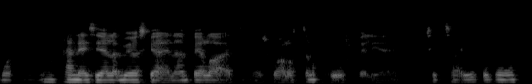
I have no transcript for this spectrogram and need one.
mutta hän ei siellä myöskään enää pelaa, että olisiko aloittanut kuusi peliä ja sitten sai joku muu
